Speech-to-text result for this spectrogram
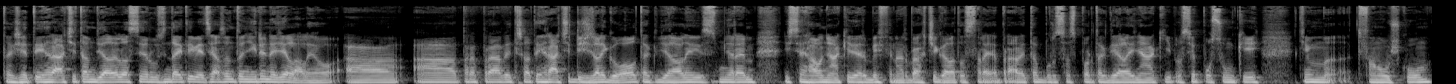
takže ty hráči tam dělali vlastně různé tady ty věci, já jsem to nikdy nedělal, jo, a, a právě třeba ty hráči, když dali gól, tak dělali směrem, když se hrálo nějaký derby Fenerbahce či Galatasaray a právě ta Bursa Sport, tak dělali nějaký prostě posunky tím fanouškům.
